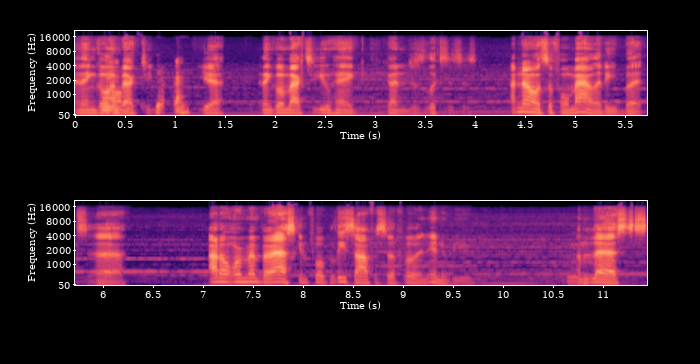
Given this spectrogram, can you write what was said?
And then going Oh, back to okay. yeah, and then going back to you, Hank. He kind of just looks and says, "I know it's a formality, but uh, I don't remember asking for a police officer for an interview Mm. unless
